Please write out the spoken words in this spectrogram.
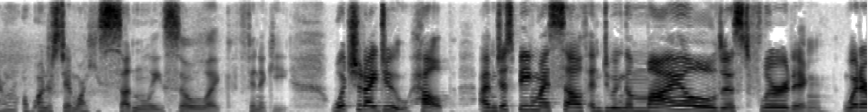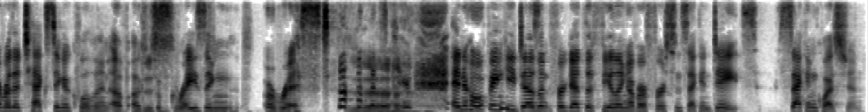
I don't understand why he's suddenly so like finicky. What should I do? Help. I'm just being myself and doing the mildest flirting, whatever the texting equivalent of, of, Just- of grazing a wrist. That's cute. And hoping he doesn't forget the feeling of our first and second dates. Second question.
